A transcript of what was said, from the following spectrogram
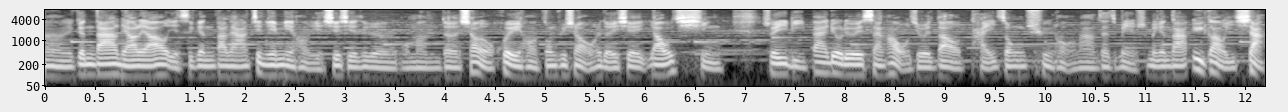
嗯跟大家聊聊，也是跟大家见见面哈，也谢谢这个我们的校友会哈中区校友会的一些邀请，所以礼拜六六月三号我就会到台中去哈，那在这边也顺便跟大家预告一下。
